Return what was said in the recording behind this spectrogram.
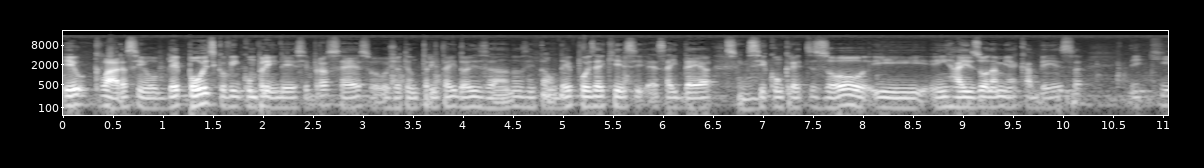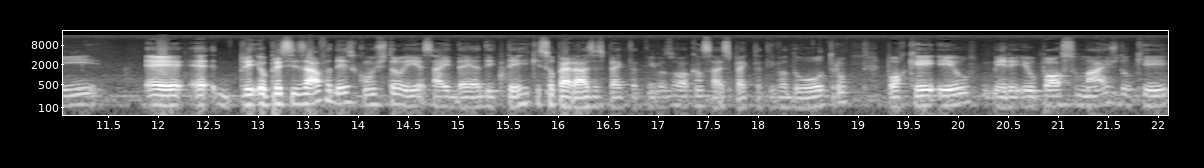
eu, claro, assim, eu, depois que eu vim compreender esse processo, hoje eu tenho 32 anos, então depois é que esse, essa ideia Sim. se concretizou e enraizou na minha cabeça de que é, é, eu precisava desconstruir essa ideia de ter que superar as expectativas ou alcançar a expectativa do outro, porque eu, eu posso mais do que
